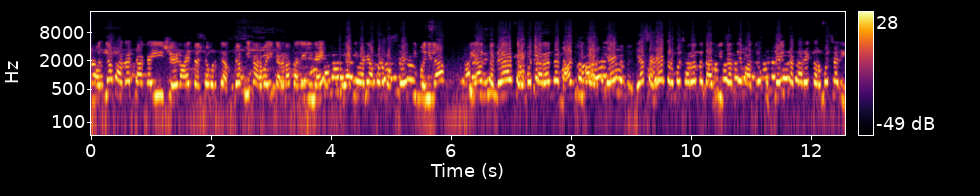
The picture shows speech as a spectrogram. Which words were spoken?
मधल्या भागात ज्या काही शेड आहेत त्यांच्यावरती अद्याप ही कारवाई करण्यात आलेली नाही. या ठिकाणी आपण बघतोय की महिला या सगळ्या कर्मचाऱ्यांना दाद विचारते या सगळ्या कर्मचाऱ्यांना दाद विचारते. मात्र कुठल्याही प्रकारे कर्मचारी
